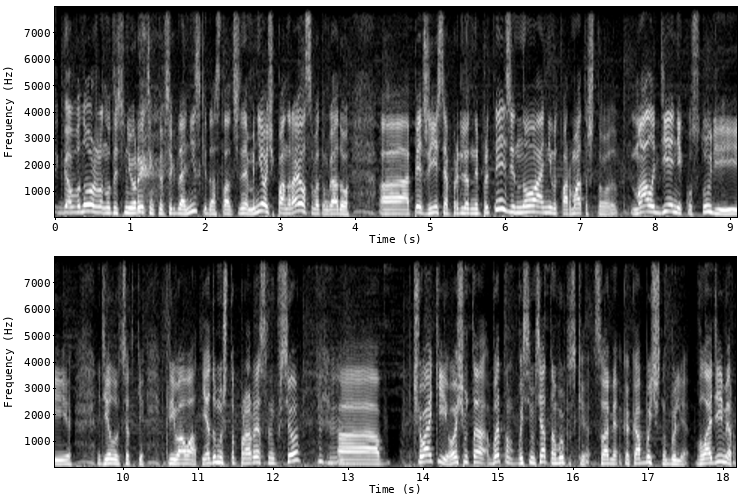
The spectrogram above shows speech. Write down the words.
говно же. Ну, то есть у нее рейтинг-то всегда низкий достаточно. Мне очень понравился в этом году. А, опять же, есть определенные претензии, но они вот формата, что мало денег у студии и делают все-таки кривоват. Я думаю, что про рестлинг все. Чуваки, в общем-то, в этом 80-м выпуске с вами, как обычно, были Владимир.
